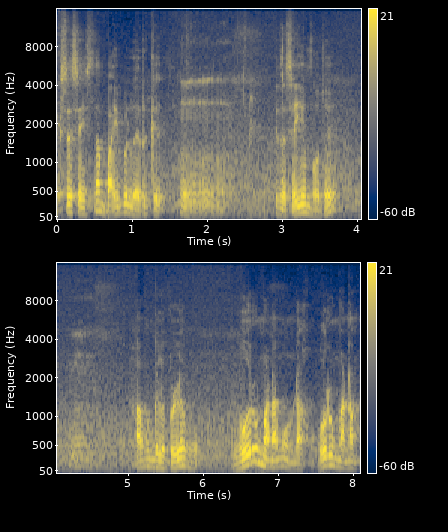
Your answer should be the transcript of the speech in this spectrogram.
எக்ஸசைஸ் தான் பைபிளில் இருக்குது இதை செய்யும்போது அவங்களுக்குள்ள ஒரு மனமும் உண்டாகும். ஒரு மனம்.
